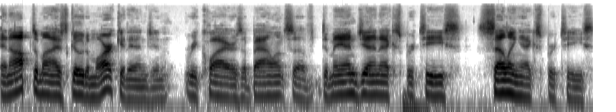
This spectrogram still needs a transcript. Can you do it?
an optimized go-to-market engine requires a balance of demand gen expertise, selling expertise,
